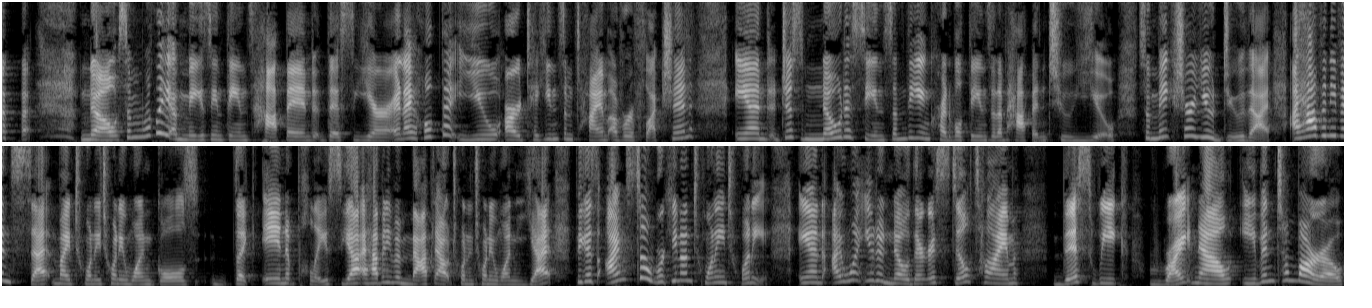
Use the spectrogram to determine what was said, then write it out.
no, some really amazing things happened this year. And I hope that you are taking some time of reflection and just noticing some of the incredible things that have happened to you. So make sure you do that. I haven't even set my 2021 goals like in place yet. I haven't even mapped out 2021 yet because I'm still working on 2020. And I want you to know there is still time this week, right now, even tomorrow,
